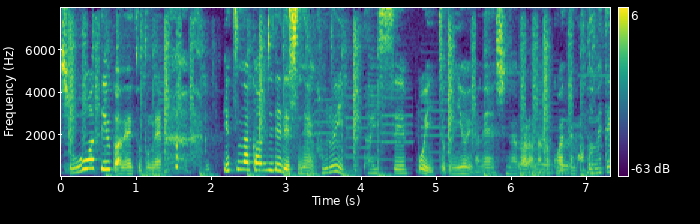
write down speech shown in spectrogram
昭和っていうかねちょっとね熱血な感じでですね古い体制っぽいちょっと匂いがねしながらなんかこうやってまとめて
